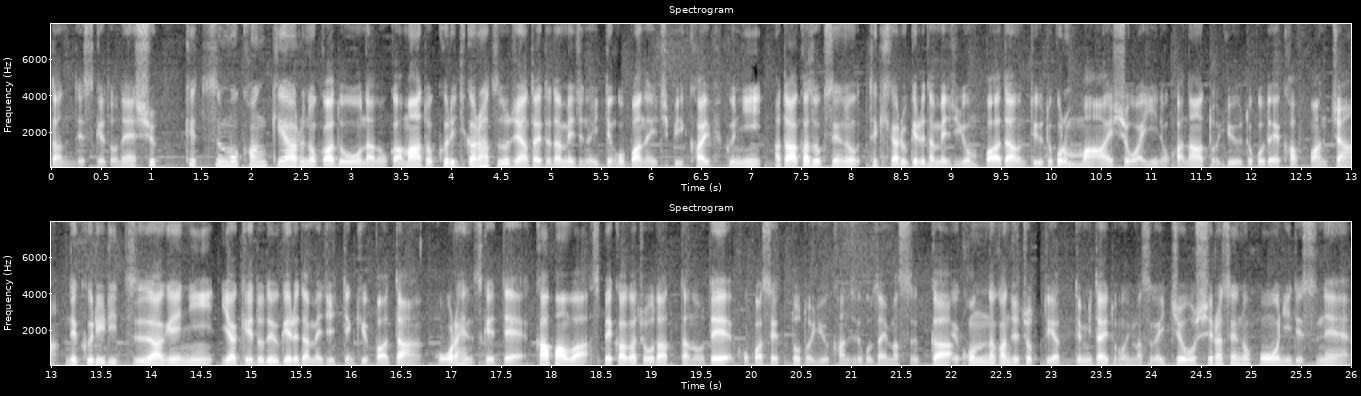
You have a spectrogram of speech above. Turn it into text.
たんですけどね、出血も関係あるのかどうなのか、まあ、あとクリティカル発動時に与えたダメージの1.5%の HP 回復に、あと赤属性の敵から受けるダメージ4%ダウンっていうところもまあ相性はいいのかなというところで、カッファンちゃん。で、クリ率上げに、やけどで受けるダメージ1.9%ダウン。ここら辺つけて、カファンはスペカがちょうどあったので、ここはセットという感じでございますが、こんな感じでちょっとやってみたいと思いますが、一応お知らせの方にですね、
